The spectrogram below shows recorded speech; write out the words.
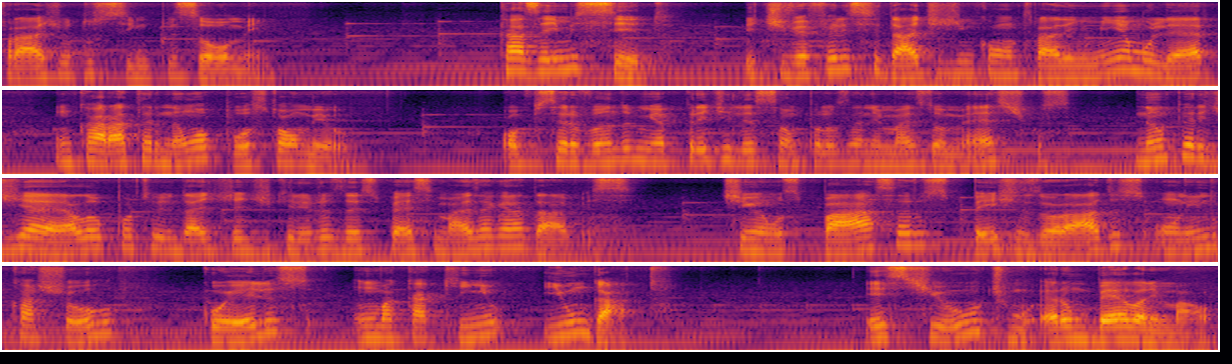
frágil do simples homem. Casei-me cedo e tive a felicidade de encontrar em minha mulher um caráter não oposto ao meu. Observando minha predileção pelos animais domésticos, não perdia ela a oportunidade de adquirir os da espécie mais agradáveis. Tínhamos pássaros, peixes dourados, um lindo cachorro, coelhos, um macaquinho e um gato. Este último era um belo animal,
